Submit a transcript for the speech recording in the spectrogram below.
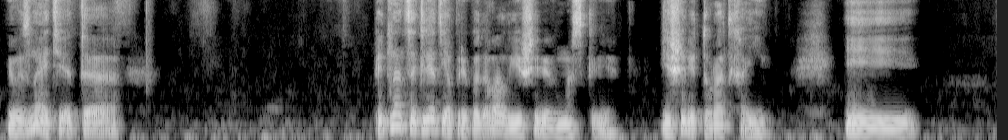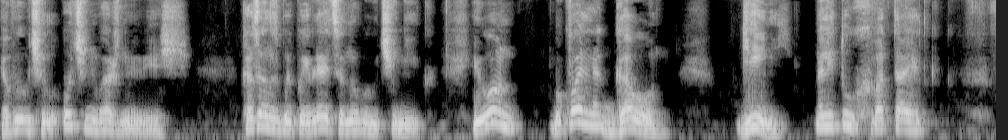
И вы знаете, это 15 лет я преподавал в Ешиве в Москве, в Ешиве Турат Хаим. И я выучил очень важную вещь. Казалось бы, появляется новый ученик, и он буквально гаон, гений, на лету хватает,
